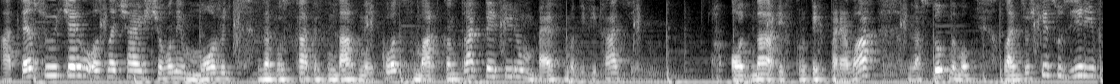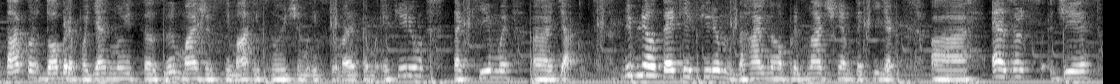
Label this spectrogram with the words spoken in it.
А це в свою чергу означає, що вони можуть запускати стандартний код смарт-контракту Ethereum без модифікацій. Одна із крутих переваг в наступному ланцюжки сузір'їв також добре поєднуються з майже всіма існуючими інструментами Ethereum, такими е, як бібліотеки Ethereum загального призначення, такі як е, Ethers.js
